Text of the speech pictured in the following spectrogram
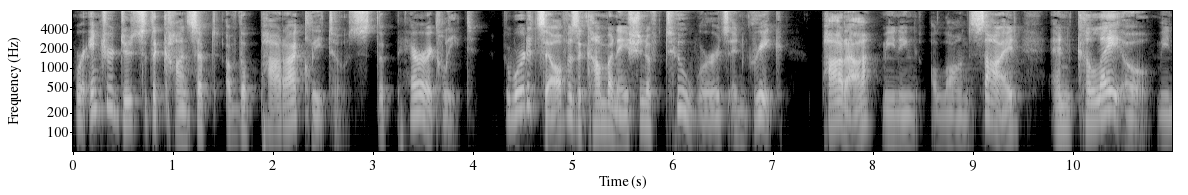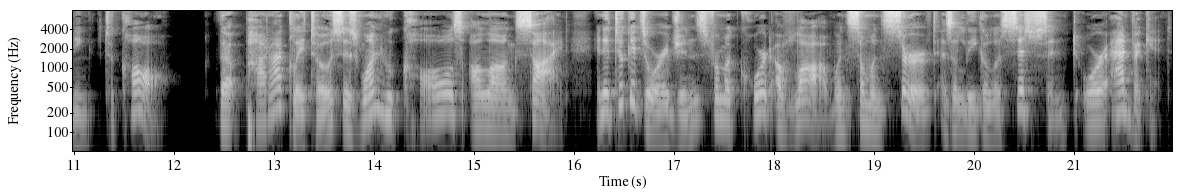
we're introduced to the concept of the parakletos, the paraclete. The word itself is a combination of two words in Greek, para, meaning alongside, and kaleo, meaning to call. The parakletos is one who calls alongside, and it took its origins from a court of law when someone served as a legal assistant or advocate.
